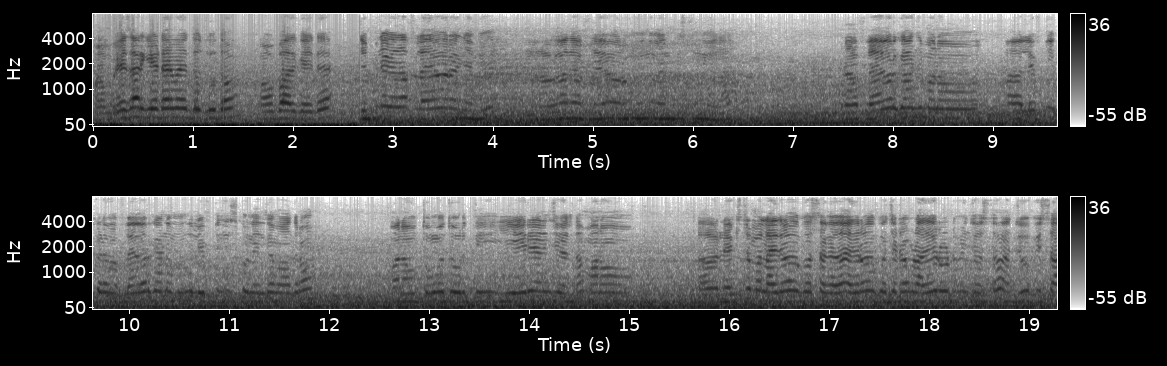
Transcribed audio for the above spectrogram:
మనం పోయేసరికి ఏ టైం అయితే చూద్దాం. మహబాద్కి అయితే. చెప్పినా కదా ఫ్లైఓవర్ అని చెప్పి. ఆ ఫ్లైఓవర్ ముందు కనిపిస్తుంది కదా. ఇప్పుడు ఆ ఫ్లైఓవర్ కాంచి మనం లెఫ్ట్ ఇక్కడ ఫ్లైఓవర్ కంటే ముందు లెఫ్ట్ తీసుకొని వెళ్తే మాత్రం మనం తుంగతుర్తి ఈ ఏరియా నుంచి వెళ్తాం. మనం నెక్స్ట్ మళ్ళీ హైదరాబాద్కి వస్తాం కదా. హైదరాబాద్కి వచ్చేటప్పుడు అదే రోడ్డు నుంచి వస్తాం. అది చూపిస్తా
